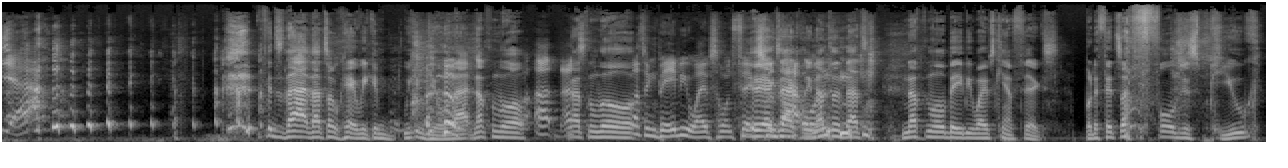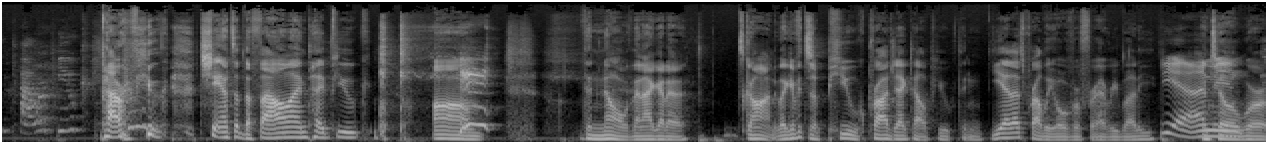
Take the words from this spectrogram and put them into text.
yeah. If it's that, that's okay. We can we can deal with that. Nothing little, Uh, that's nothing little. Nothing baby wipes won't fix Yeah, exactly. that one. Nothing that's nothing little baby wipes can't fix. But if it's a full just puke, Power puke. power puke, chance at the foul line type puke, um, then no, then I gotta. It's gone. Like if it's a puke, projectile puke, then yeah, that's probably over for everybody. yeah, I until mean, we're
